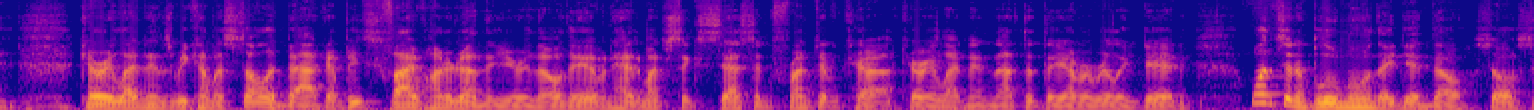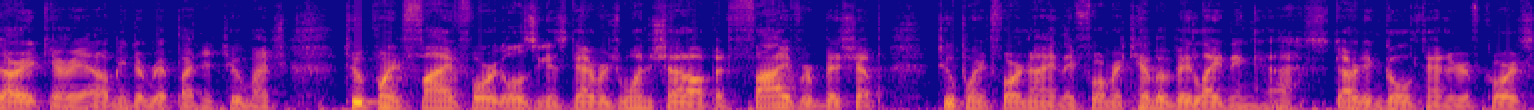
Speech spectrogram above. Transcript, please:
Kari Lehtonen's become a solid backup. He's 500 on the year, though. They haven't had much success in front of Kari Lehtonen. Not that they ever really did. Once in a blue moon, they did, though. So sorry, Kari. I don't mean to rip on you too much. 2.54 goals against average, one shutout, but five for Bishop. 2.49. They former Tampa Bay Lightning uh, starting goaltender, of course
